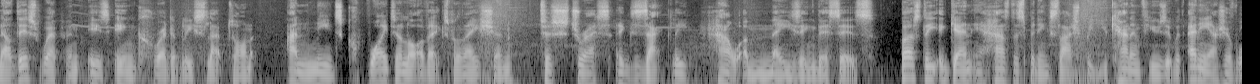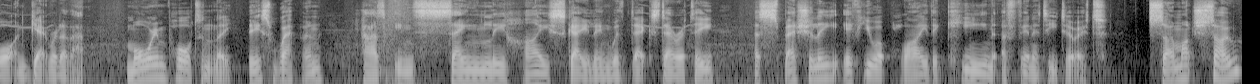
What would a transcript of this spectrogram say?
Now, this weapon is incredibly slept on and needs quite a lot of explanation to stress exactly how amazing this is. Firstly, again, it has the spinning slash, but you can infuse it with any Ash of War and get rid of that. More importantly, this weapon has insanely high scaling with dexterity, especially if you apply the keen affinity to it. So much so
